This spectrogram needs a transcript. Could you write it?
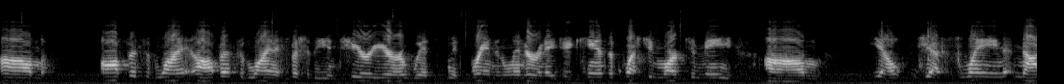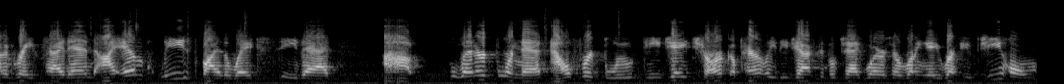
Um, offensive line, offensive line, especially the interior with with Brandon Linder and AJ Cann's a question mark to me. Um, you know, Geoff Swaim, not a great tight end. I am pleased, by the way, to see that uh, Leonard Fournette, Alfred Blue, DJ Chark. Apparently, the Jacksonville Jaguars are running a refugee home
